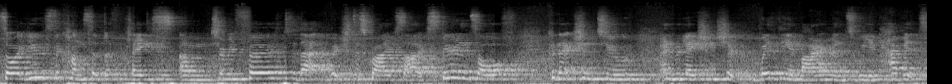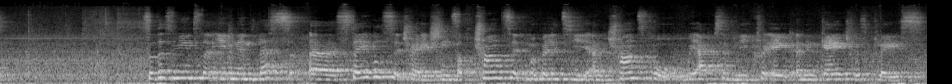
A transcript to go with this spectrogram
So I use the concept of place um, to refer to that which describes our experience of, connection to, and relationship with the environments we inhabit. So this means that even in less uh, stable situations of transit, mobility, and transport, we actively create and engage with place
